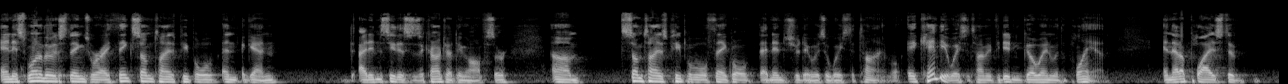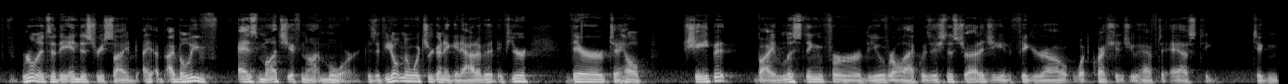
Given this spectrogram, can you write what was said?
And it's one of those things where I think sometimes people, and again, I didn't see this as a contracting officer. Um, sometimes people will think, well, that industry day was a waste of time. Well, it can be a waste of time if you didn't go in with a plan. And that applies to really to the industry side, I, I believe as much, if not more. Because if you don't know what you're going to get out of it, if you're there to help shape it by listening for the overall acquisition strategy and figure out what questions you have to ask to, to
